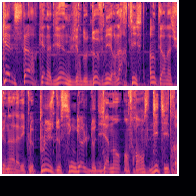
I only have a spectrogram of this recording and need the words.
Quelle star canadienne vient de devenir l'artiste international avec le plus de singles de diamants en France? 10 titres.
